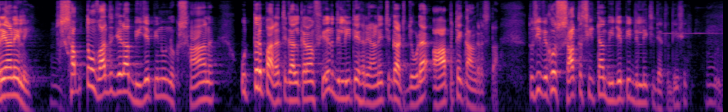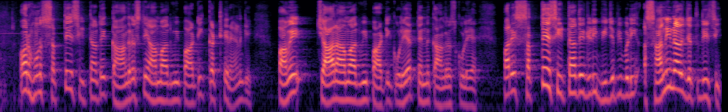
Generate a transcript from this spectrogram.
ਹਰਿਆਣੇ ਲਈ। ਸਭ ਤੋਂ ਵੱਧ ਜਿਹੜਾ ਬੀਜੇਪੀ ਨੂੰ ਨੁਕਸਾਨ ਉੱਤਰ ਭਾਰਤ 'ਚ ਗੱਲ ਕਰਾਂ, ਫਿਰ ਦਿੱਲੀ ਤੇ ਹਰਿਆਣੇ 'ਚ ਗੱਠ ਜੋੜ ਹੈ ਆਪ ਤੇ ਕਾਂਗਰਸ ਦਾ। ਤੁਸੀਂ ਵੇਖੋ 7 ਸੀਟਾਂ ਬੀਜੇਪੀ ਦਿੱਲੀ 'ਚ ਜਿੱਤਦੀ ਸੀ। ਔਰ ਹੁਣ 7 ਸੀਟਾਂ ਤੇ ਕਾਂਗਰਸ ਤੇ ਆਮ ਆਦਮੀ ਪਾਰਟੀ ਇਕੱਠੇ ਰਹਿਣਗੇ। ਭਾਵੇਂ ਚਾਰ ਆਮ ਆਦਮੀ ਪਾਰਟੀ ਕੋਲੇ ਆ, ਤਿੰਨ ਕਾਂਗਰਸ ਕੋਲੇ ਆ। ਪਰ ਇਹ 7 ਸੀਟਾਂ ਤੇ ਜਿਹੜੀ ਬੀਜੇਪੀ ਬੜੀ ਆਸਾਨੀ ਨਾਲ ਜਿੱਤਦੀ ਸੀ,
